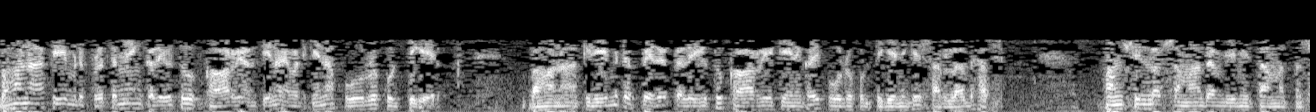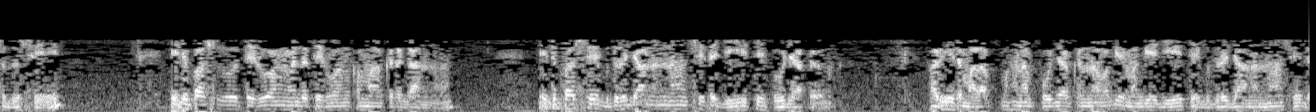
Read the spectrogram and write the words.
භාවනා කිරීමට ප්‍රථමයෙන් කළ යුතු කාර්යයන් තියෙනවා ඒවට කියනවා పూర్ව කුට්ටි කියලා. භාවනා කිරීමට පෙර කළ යුතු කාර්ය කියන එකයි పూర్ව කුට්ටි කියන එකේ සරල අදහස. පංචශීල සමාදන් වීම ඉතාමත් සුදුසේ. ඊට පස්ව තෙරුවන් වැඳ තෙරුවන් කමා කර ගන්නවා. ඊට පස්සේ බුදුරජාණන් වහන්සේට ජීවිතේ පූජා කරනවා. හරියට මලක් මහණක් පූජා කරනවා වගේ මගේ ජීවිතේ බුදුරජාණන් වහන්සේට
